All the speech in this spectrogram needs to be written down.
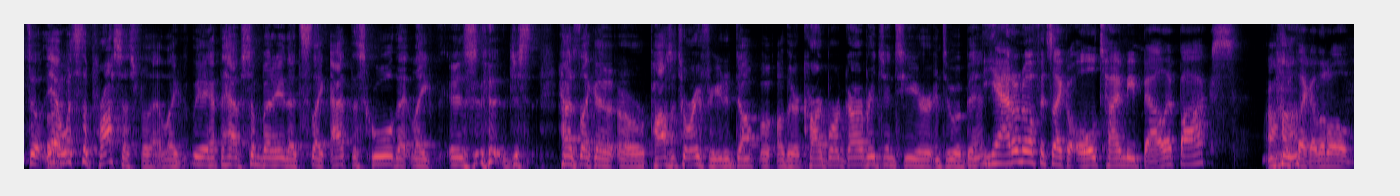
So yeah, what's the process for that? Like they have to have somebody that's like at the school that like is just has like a, a repository for you to dump other cardboard garbage into your into a bin. yeah i don't know if it's like an old-timey ballot box with like a little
